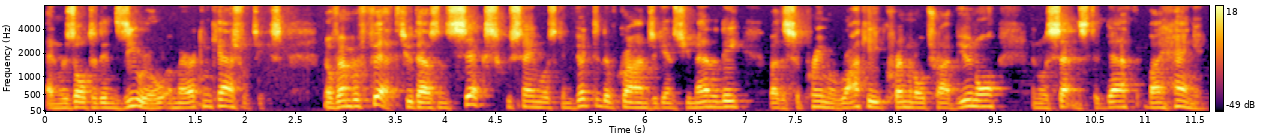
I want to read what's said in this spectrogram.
and resulted in zero American casualties. November 5th, 2006, Hussein was convicted of crimes against humanity by the Supreme Iraqi Criminal Tribunal and was sentenced to death by hanging.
